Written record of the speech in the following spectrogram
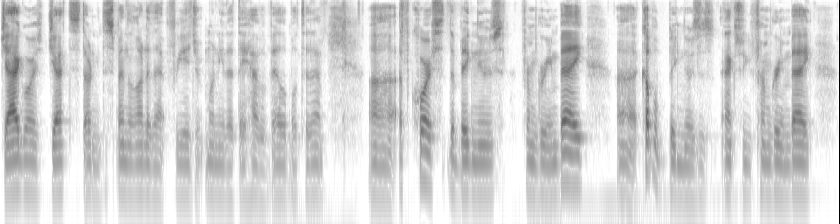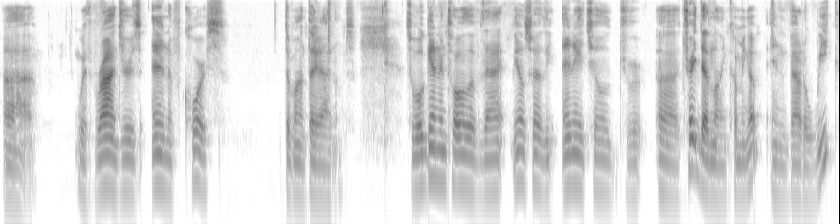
Jaguars, Jets starting to spend a lot of that free agent money that they have available to them. Uh, of course, the big news from Green Bay. Uh, a couple big news is actually from Green Bay uh, with Rodgers and, of course, Davante Adams. So we'll get into all of that. We also have the NHL uh, trade deadline coming up in about a week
